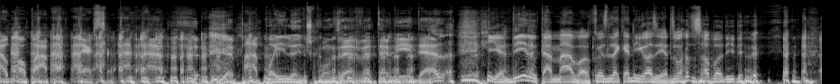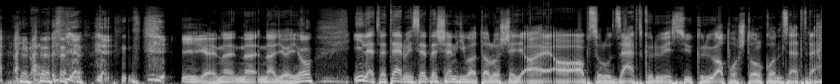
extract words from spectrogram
A, pápa, persze. Pápai löncskonzervet ebédel. Igen, délután mával közlekedik, azért van szabad idő. Igen, na, na, nagyon jó. Illetve természetesen hivatalos egy a, a abszolút zárt körű és szűk körű apostol koncertre.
